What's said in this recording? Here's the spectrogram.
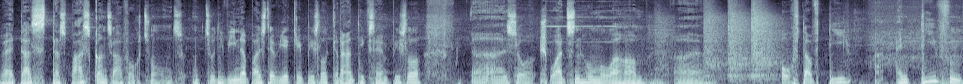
Weil das, das passt ganz einfach zu uns. Und zu den Wiener passt ja wirklich ein bisschen grantig sein, ein bisschen äh, so schwarzen Humor haben. Äh, oft auf die, äh, einen tiefen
